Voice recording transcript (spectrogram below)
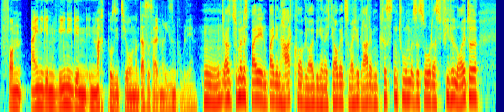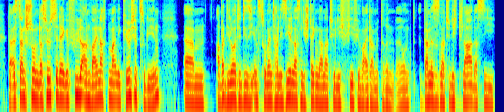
von einigen wenigen in Machtpositionen und das ist halt ein Riesenproblem. Hm, also zumindest bei den bei den Hardcore-Gläubigen. Ich glaube jetzt zum Beispiel gerade im Christentum ist es so, dass viele Leute, da ist dann schon das höchste der Gefühle an Weihnachten mal in die Kirche zu gehen. Ähm, aber die Leute, die sich instrumentalisieren lassen, die stecken da natürlich viel, viel weiter mit drin. Und dann ist es natürlich klar, dass sie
